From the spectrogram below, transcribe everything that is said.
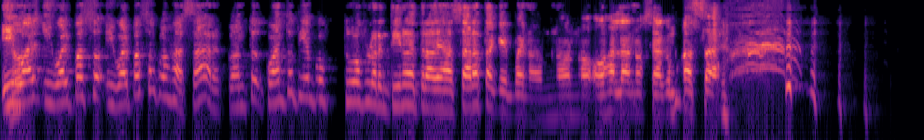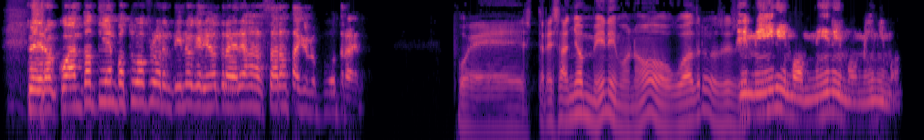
Igual, igual pasó, igual pasó con Hazard. ¿Cuánto, cuánto tiempo tuvo Florentino detrás de Hazard hasta que, bueno, no, no, ojalá no sea como Hazard. Pero cuánto tiempo tuvo Florentino queriendo traer a Hazard hasta que lo pudo traer. Pues tres años mínimo, ¿no? O cuatro, sí, sí. Sí, mínimo, mínimo, mínimo.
